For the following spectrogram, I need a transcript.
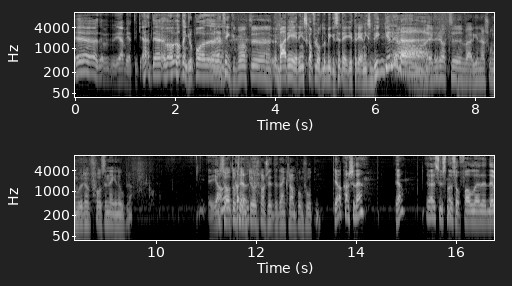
Eh, jeg vet ikke. Det, hva, hva, tenker du på? Jeg tenker på at uh, Hver regjering skal få lov til å bygge sitt eget regjeringsbygg, eller? Ja, eller at uh, hver generasjon bør få sin egen opera. Ja, du sa at om 50 år kanskje dette er en klamp om foten? Ja, kanskje det. Ja. Jeg syns i så fall det,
